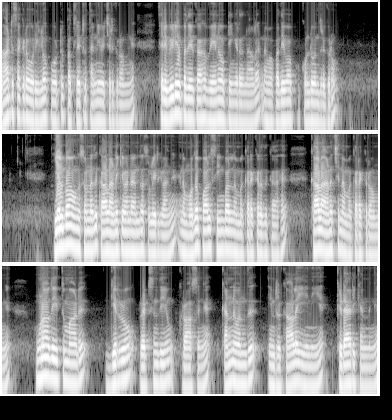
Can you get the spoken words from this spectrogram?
நாட்டு சர்க்கரை ஒரு கிலோ போட்டு பத்து லிட்டர் தண்ணி வச்சுருக்குறோங்க சரி வீடியோ பதிவுக்காக வேணும் அப்படிங்கிறதுனால நம்ம பதிவாக கொண்டு வந்திருக்கிறோம். இயல்பாக அவங்க சொன்னது காலை அணைக்க வேண்டாம்னு தான் சொல்லியிருக்கிறாங்க. ஏன்னா முத பால் சீம்பால் நம்ம கறக்கிறதுக்காக காலை அணைச்சி நம்ம கறக்கிறோமுங்க. மூணாவது ஈத்து மாடு கிர்ரும் ரெட் சிந்தியும் கிராஸுங்க. கண் வந்து இன்று காலை இனிய கிடாரி கண்ணுங்க.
